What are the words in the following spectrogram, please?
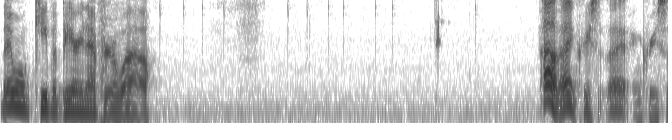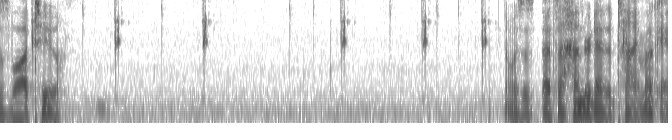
They won't keep appearing after a while. Oh, that increases that increases a lot too. That was that's a hundred at a time. Okay.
